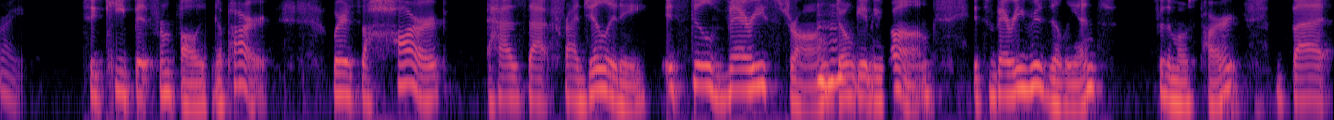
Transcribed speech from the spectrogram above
right, to keep it from falling apart. Whereas the harp has that fragility. It's still very strong, Mhm. don't get me wrong. It's very resilient for the most part, but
